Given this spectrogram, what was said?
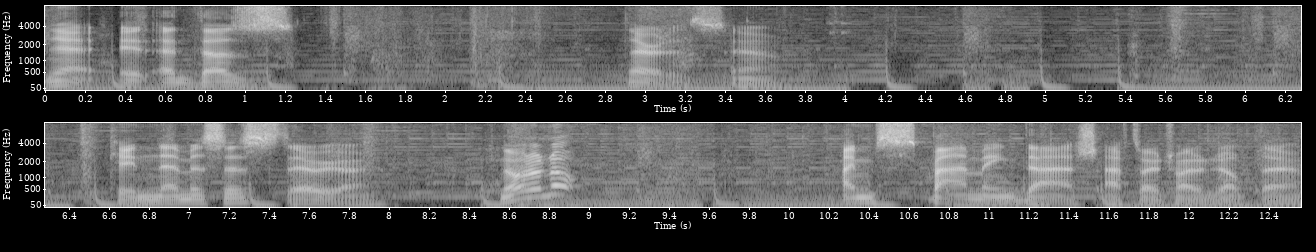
Yeah, it, it does. There it is, yeah. Okay, Nemesis. There we are. No, no, no! I'm spamming dash after I try to jump there.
